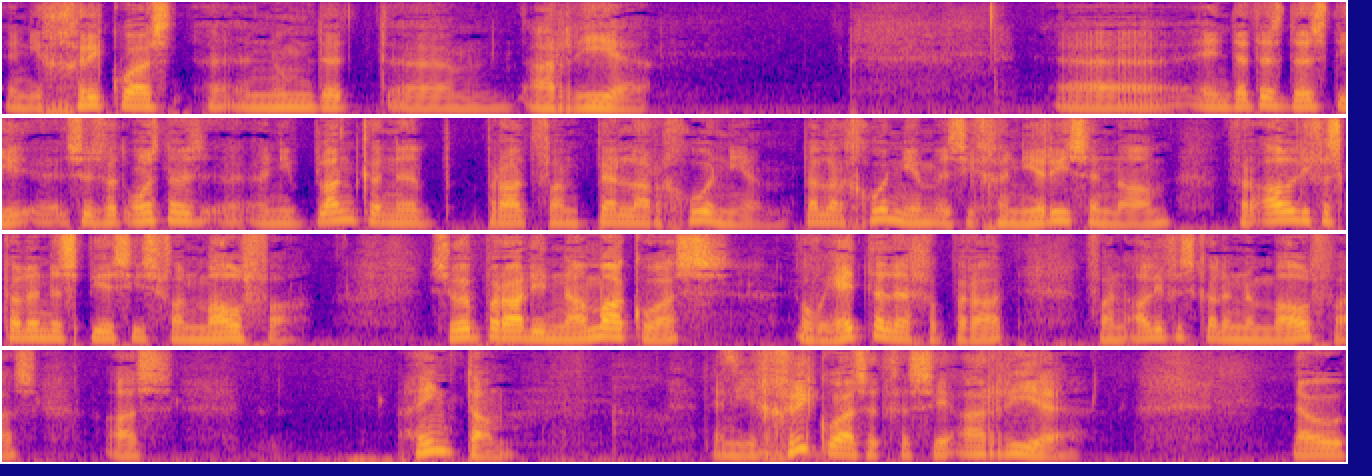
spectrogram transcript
en die Griekwas uh, noem dit ehm um, aree. Uh en dit is dus die soos wat ons nou in die plantkunde praat van Pelargonium. Pelargonium is die generiese naam vir al die verskillende spesies van Malva. So praat die Namakwas of het hulle gepraat van al die verskillende Malvas as heintam. En die Griekwas het gesê aree. Nou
